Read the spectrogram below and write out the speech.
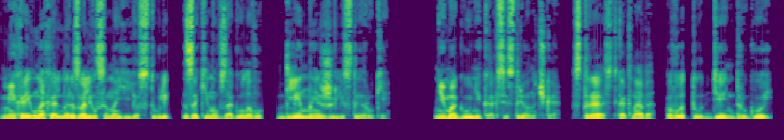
Михаил нахально развалился на ее стуле, закинув за голову длинные жилистые руки. — Не могу никак, сестреночка. Страсть, как надо, вот тут день-другой,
